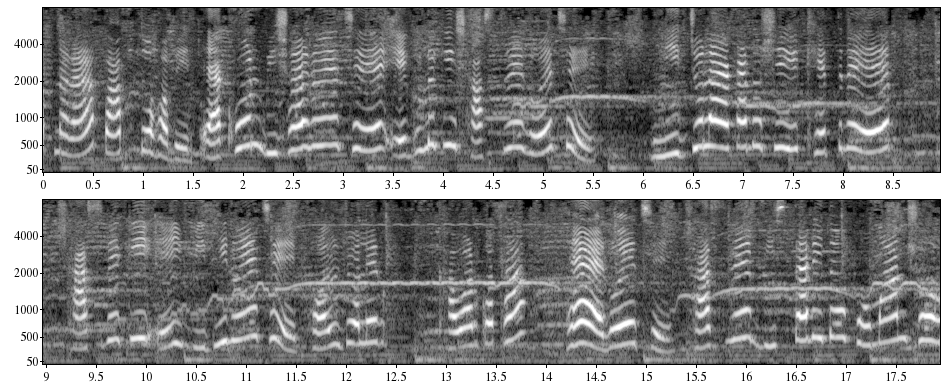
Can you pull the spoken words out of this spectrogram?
আপনারা প্রাপ্ত হবেন। এখন বিষয় রয়েছে, এগুলো কি শাস্ত্রে রয়েছে? নির্জলা একাদশী ক্ষেত্রে শাস্ত্রে কি এই বিধি রয়েছে? ফল জলের খাওয়ার কথা? হ্যাঁ রয়েছে। শাস্ত্রে বিস্তারিত প্রমাণ সহ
